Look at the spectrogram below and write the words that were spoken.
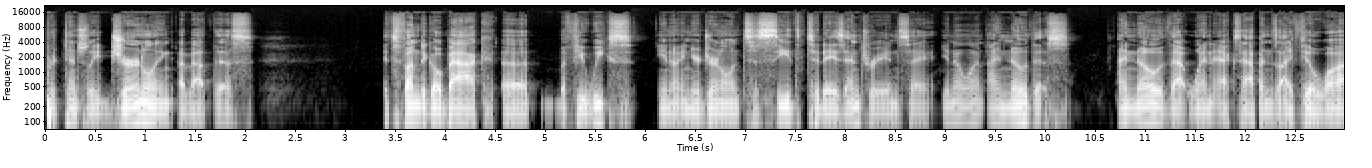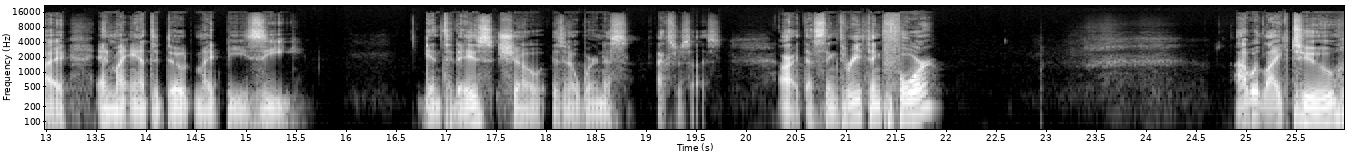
potentially journaling about this, it's fun to go back uh, a few weeks, you know, in your journal and to see today's entry and say, you know what, I know this. I know that when X happens, I feel Y, and my antidote might be Z. Again, today's show is an awareness exercise. All right, that's thing three. Thing four, I would like to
